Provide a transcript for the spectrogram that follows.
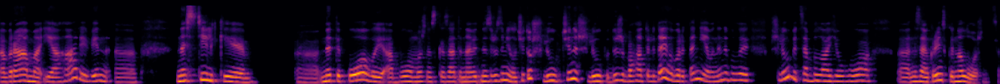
Авраама і Агарі він е, настільки нетиповий, або можна сказати, навіть незрозуміло, чи то шлюб, чи не шлюб. Дуже багато людей говорять, та ні, вони не були в шлюбі, це була його, е, не знаю, українською наложниця.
